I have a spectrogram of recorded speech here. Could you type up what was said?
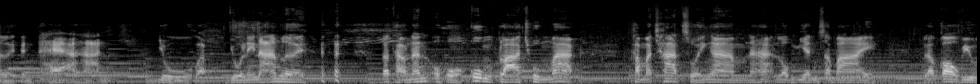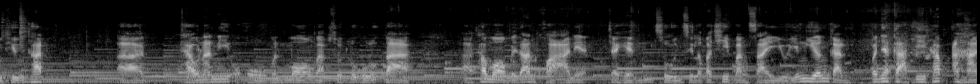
เลย เป็นแพรอาหารอยู่แบบอยู่ในน้ำเลย แล้วแถวนั้นโอ้โหกุ้งปลาชุมมาก ธรรมชาติสวยงามนะฮะลมเย็นสบาย แล้วก็วิวทิวทัศน์ แถวนั้นนี่โอ้โห มันมองแบบสุดลูกหูลูกตา ถ้ามองไปด้านขวาเนี่ยจะเห็นศูนย์ศิลปาชีพบางไทรอยู่เยื้องๆกัน บรรยากาศดีครับ อาหาร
